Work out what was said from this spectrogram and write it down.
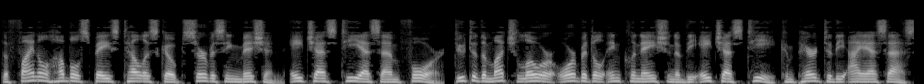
the final Hubble Space Telescope Servicing Mission HSTSM-4. Due to the much lower orbital inclination of the HST compared to the ISS,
